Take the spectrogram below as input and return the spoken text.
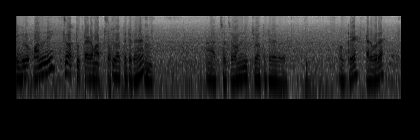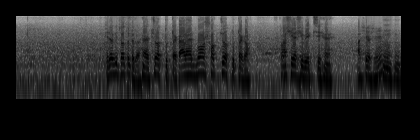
এইগুলো অনলি চুয়াত্তর টাকা মাত্র। চুয়াত্তর টাকা হ্যাঁ? আচ্ছা আচ্ছা অনলি চুয়াত্তর টাকা করে ওকে তারপরে? এটা কি চুয়াত্তর টাকা? হ্যাঁ চুয়াত্তর টাকা। আর এক বর সব চুয়াত্তর টাকা। আশি আশি বেক্সি হ্যাঁ। আশি আশি হ্যাঁ? হুম হুম।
